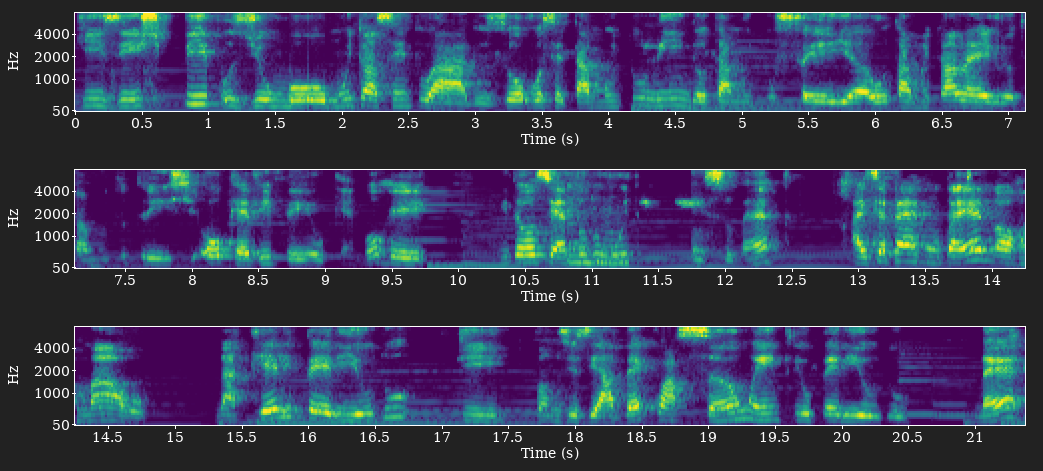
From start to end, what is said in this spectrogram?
que existe picos de humor muito acentuados. Ou você está muito linda, ou está muito feia, ou está muito alegre, ou está muito triste, ou quer viver, ou quer morrer. Então, assim, é tudo uhum. muito intenso, né? Aí você pergunta, é normal naquele período de, vamos dizer, adequação entre o período, né,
